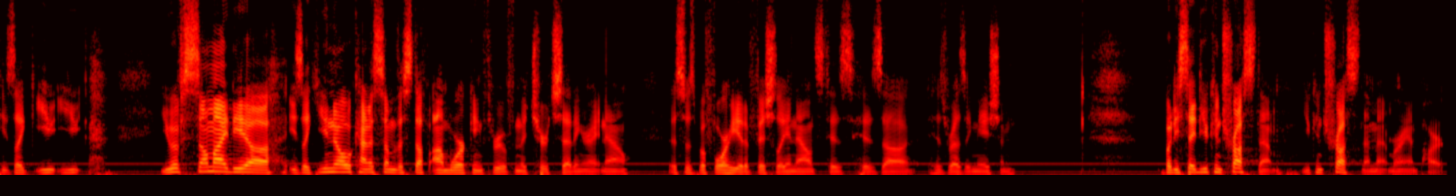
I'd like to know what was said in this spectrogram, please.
he's like, you, you, you have some idea. He's like, you know, kind of some of the stuff I'm working through from the church setting right now. This was before he had officially announced his, his, uh, his resignation. But he said, you can trust them. You can trust them at Moran Park.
